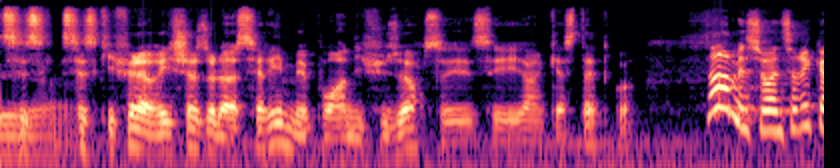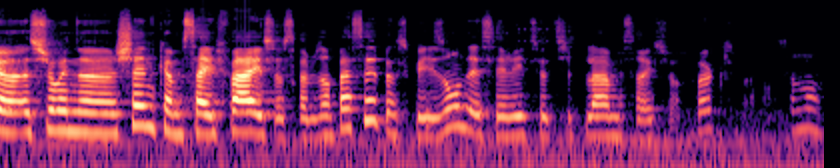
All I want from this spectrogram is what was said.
c'est- euh, c'est ce qui fait la richesse de la série, mais pour un diffuseur, c'est c'est un casse-tête, quoi. Non, mais sur une série, comme- sur une euh, chaîne comme Sci-Fi, ce serait bien passé, parce qu'ils ont des séries de ce type-là, mais c'est vrai que sur Fox, pas forcément.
